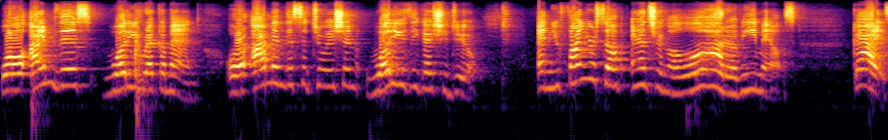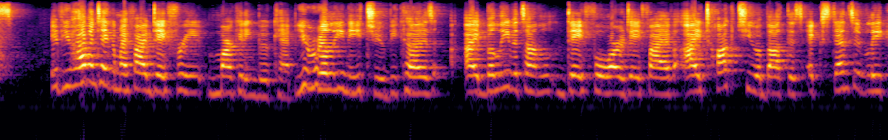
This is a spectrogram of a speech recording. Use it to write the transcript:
well, I'm this, what do you recommend? Or I'm in this situation, what do you think I should do? And you find yourself answering a lot of emails. Guys, if you haven't taken my five day free marketing bootcamp, you really need to because I believe it's on day four or day five. I talked to you about this extensively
